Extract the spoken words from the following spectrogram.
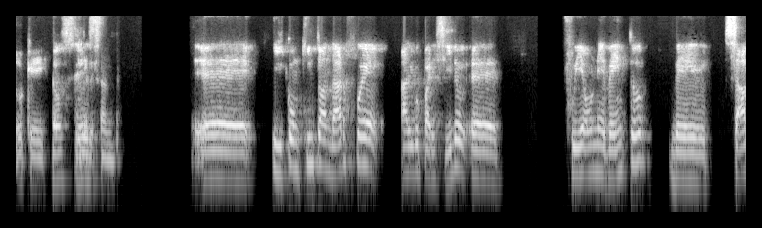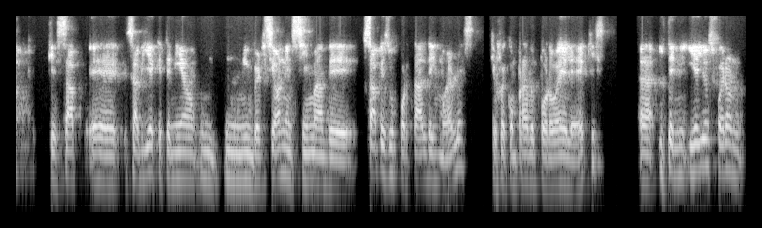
Ok, Entonces, interesante. Eh, y con Quinto Andar fue algo parecido. Eh, fui a un evento de SAP, que SAP eh, sabía que tenía una inversión encima de... SAP es un portal de inmuebles que fue comprado por OLX Ah, y, ellos fueron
